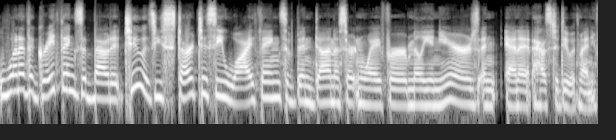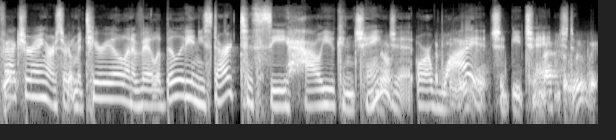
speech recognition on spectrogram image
one of the great things about it too is you start to see why things have been done a certain way for a million years, and and it has to do with manufacturing or a certain material and availability, and you start to see how you can change No, it or why it should be changed. Absolutely.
